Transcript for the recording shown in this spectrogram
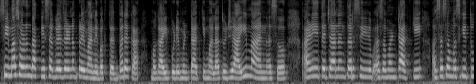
सीमा सोडून बाकी सगळेजण प्रेमाने बघतायत. बरं का? मग आई पुढे म्हणतात की मला तुझी आई मान असं. आणि त्याच्यानंतर सी असं म्हणतात की असं समज की तू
